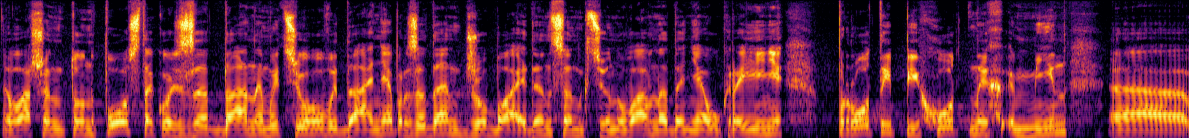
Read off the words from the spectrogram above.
Вашингтон Пост. Так ось за даними цього видання, президент Джо Байден санкціонував надання Україні протипіхотних мін Е,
